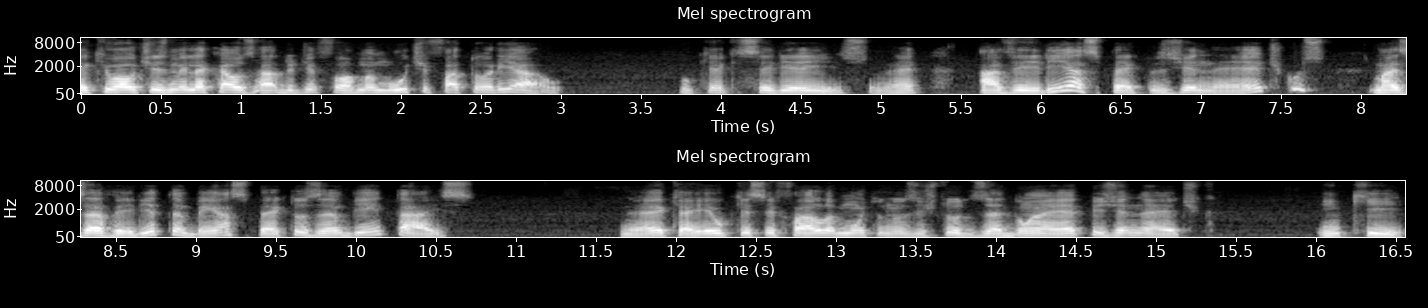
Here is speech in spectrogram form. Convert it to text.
é que o autismo ele é causado de forma multifatorial. O que é que seria isso, né? Haveria aspectos genéticos mas haveria também aspectos ambientais, né? que aí o que se fala muito nos estudos é de uma epigenética, em que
